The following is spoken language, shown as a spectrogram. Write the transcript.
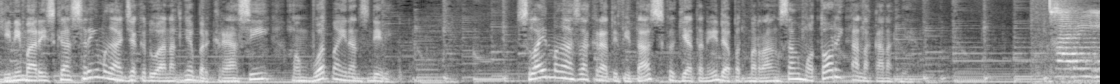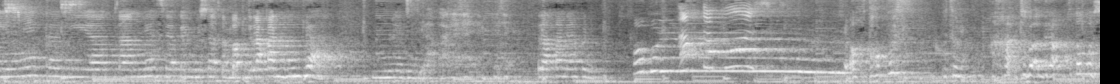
Kini Mariska sering mengajak kedua anaknya berkreasi membuat mainan sendiri. Selain mengasah kreativitas, kegiatan ini dapat merangsang motorik anak-anaknya. Hari ini kegiatannya siapa yang bisa tebak gerakan bunda? Bunda jadi apa ya? Gerakan apa nih? Apa ini? Oktopus. Oktopus. Betul. Kakak coba gerak oktopus.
